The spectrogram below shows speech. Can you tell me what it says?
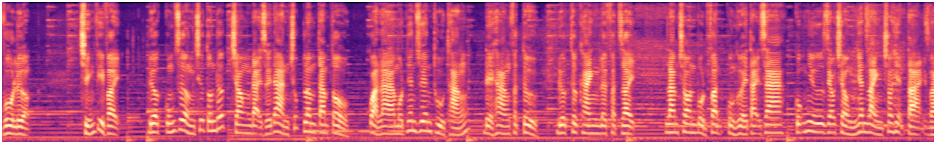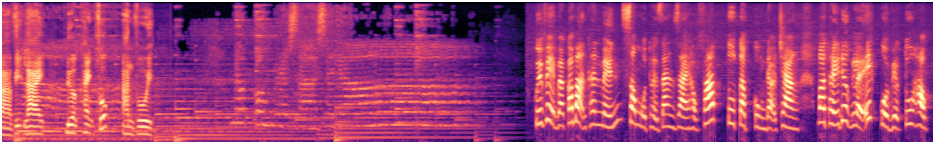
vô lượng Chính vì vậy, được cúng dường chư tôn đức trong đại giới đàn Trúc Lâm Tam Tổ quả là một nhân duyên thủ thắng để hàng Phật tử được thực hành lời Phật dạy, làm tròn bổn phận của người tại gia cũng như gieo trồng nhân lành cho hiện tại và vị lai, được hạnh phúc, an vui. Quý vị và các bạn thân mến, sau một thời gian dài học Pháp, tu tập cùng đạo tràng và thấy được lợi ích của việc tu học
